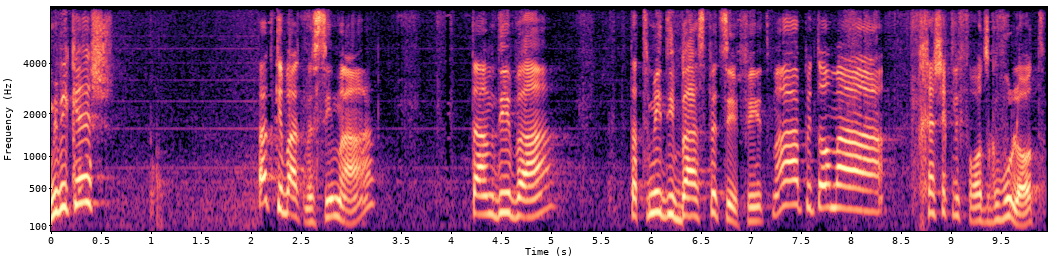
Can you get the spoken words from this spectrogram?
מי ביקש? את קיבלת משימה, תעמדי בה, תתמידי בה ספציפית, מה פתאום החשק לפרוץ גבולות?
